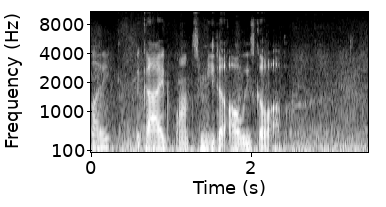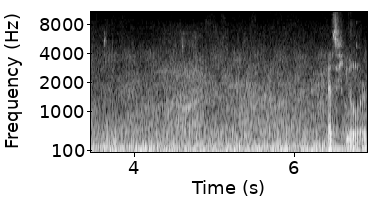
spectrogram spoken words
Like, the guide wants me to always go up. As healer.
